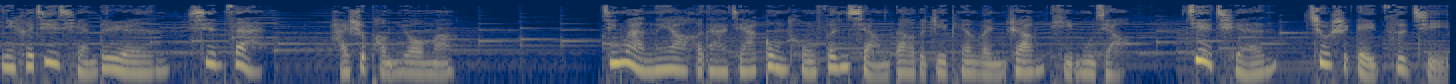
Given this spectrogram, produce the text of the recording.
你和借钱的人现在还是朋友吗？今晚呢，要和大家共同分享到的这篇文章题目叫《借钱就是给自己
